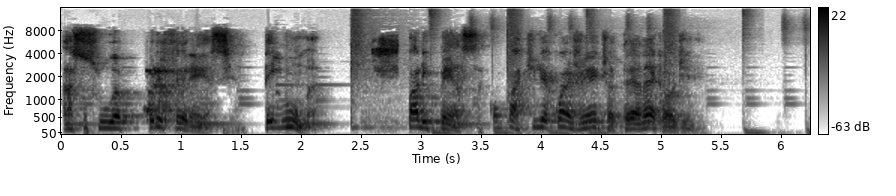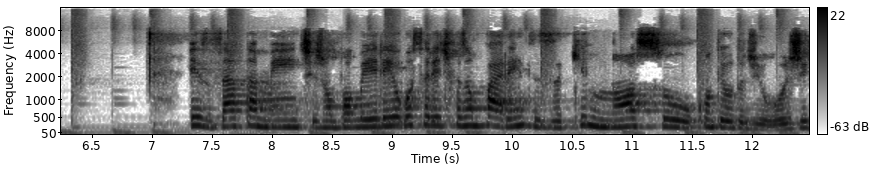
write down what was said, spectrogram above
a sua preferência? Tem uma? Para e pensa, compartilha com a gente até, né, Claudine? Exatamente, João Palmeira. E eu gostaria de fazer um parênteses aqui no nosso conteúdo de hoje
